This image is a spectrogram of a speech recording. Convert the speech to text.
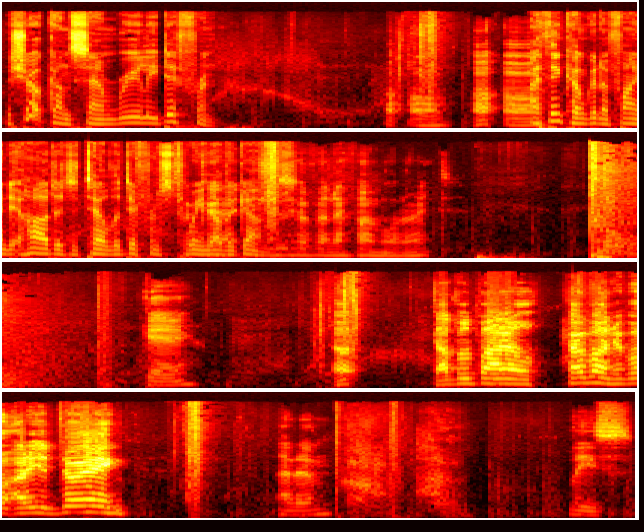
The shotguns sound really different. Uh oh. Uh oh. I think I'm going to find it harder to tell the difference between other You guns. should have enough ammo, right? Okay, Oh, double barrel. Come on, what are you doing? Adam, please.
